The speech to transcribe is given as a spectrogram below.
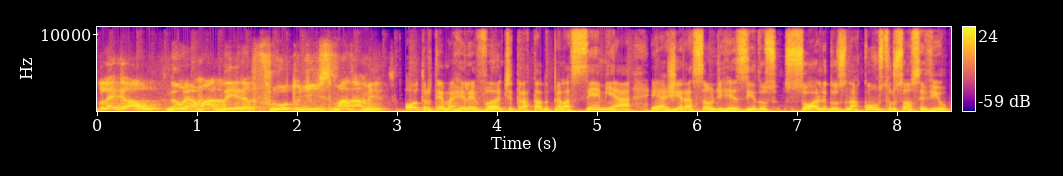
legal, não é a madeira fruto de desmatamento. Outro tema relevante tratado pela CMA é a geração de resíduos sólidos na construção civil.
